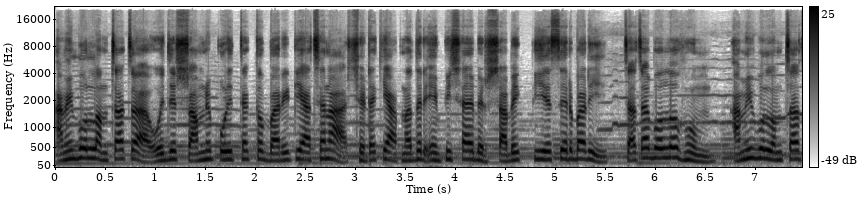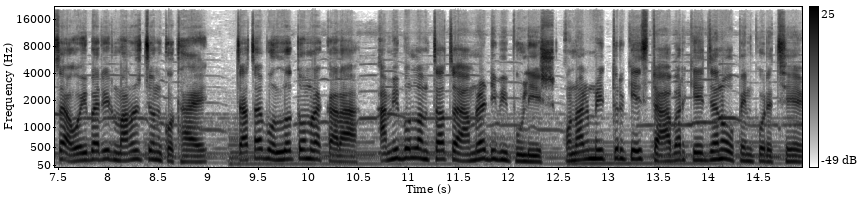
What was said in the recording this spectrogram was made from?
আমি বললাম, চাচা, ওই যে সামনে পরিত্যক্ত বাড়িটি আছে না, সেটা কি আপনাদের এমপি সাহেবের সাবেক পিএস এর বাড়ি? চাচা বলল, হুম। আমি বললাম, চাচা, ওই বাড়ির মানুষজন কোথায়? চাচা বলল, তোমরা কারা? আমি বললাম, চাচা, আমরা ডিবি পুলিশ। ওনার মৃত্যুর কেসটা আবার কে যেন ওপেন করেছে?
